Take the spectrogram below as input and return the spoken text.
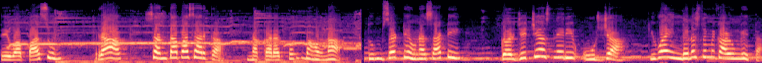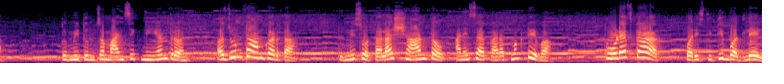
तेव्हापासून राग संतापासारखा नकारात्मक भावना तुमचं ठेवण्यासाठी गरजेची असणारी ऊर्जा किंवा इंधनच तुम्ही काढून घेता. तुम्ही तुमचं मानसिक नियंत्रण अजून ठाम करता. तुम्ही स्वतःला शांत आणि सकारात्मक ठेवा. थोड्याच काळात परिस्थिती बदलेल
